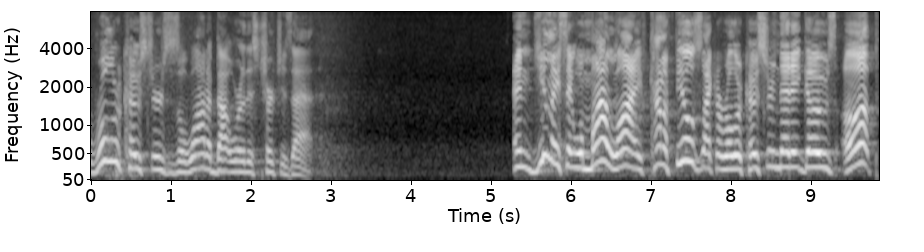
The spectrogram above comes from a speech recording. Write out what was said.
Roller coasters is a lot about where this church is at. And you may say, well, my life kind of feels like a roller coaster in that it goes up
